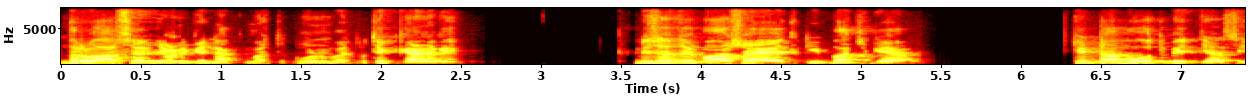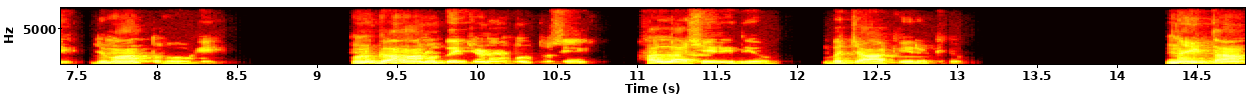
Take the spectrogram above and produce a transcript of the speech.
ਦਰਬਾਰ ਸਾਹਿਬ ਜਾਣਗੇ ਨਕਮਸਤਕ ਹੋਣ ਵਾਲੇ, ਉੱਥੇ ਕਹਿਣਗੇ ਵੀ ਸੱਚੇ ਪਾਤਸ਼ਾਹ ਐਤਕੀ ਬਚ ਗਿਆ, ਚਿੱਟਾ ਬਹੁਤ ਵੇਚਿਆ ਸੀ, ਜ਼ਮਾਨਤ ਹੋ ਗਈ। ਹੁਣ ਗਾਹਾਂ ਨੂੰ ਵੇਚਣਾ, ਹੁਣ ਤੁਸੀਂ ਹੱਲਾ ਸ਼ੇਰੀ ਦਿਓ, ਬਚਾ ਕੇ ਰੱਖਿਓ। ਨਹੀਂ ਤਾਂ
